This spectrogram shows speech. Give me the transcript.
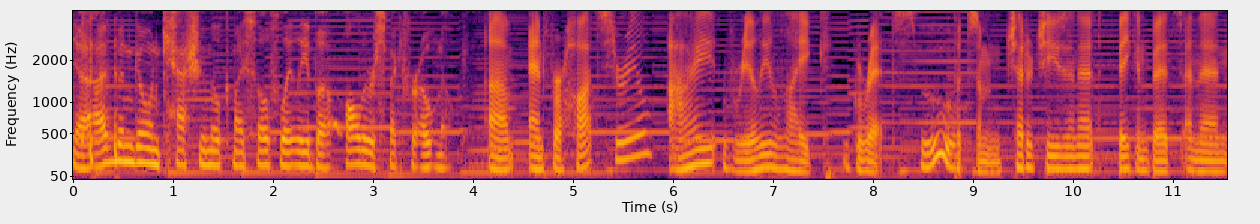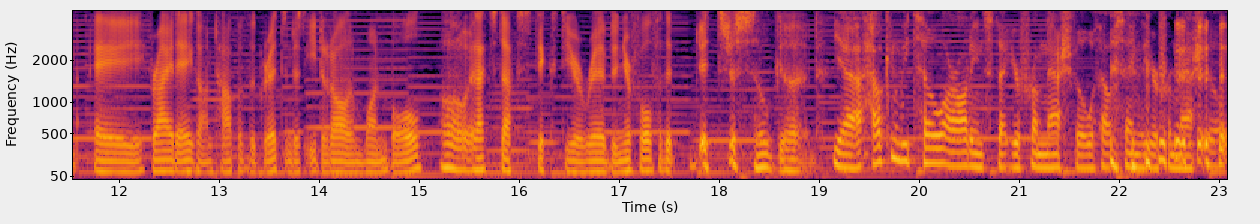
yeah, I've been going cashew milk myself lately, but all the respect for oat milk. um, and for hot cereal, I really like grits. Ooh. Put some cheddar cheese in it, bacon bits, and then a fried egg on top of the grits, and just eat it all in one bowl. Oh, that stuff sticks to your ribs, and you're full for the. It's just so good. Yeah, how can we tell our audience that you're from Nashville without saying that you're from Nashville?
